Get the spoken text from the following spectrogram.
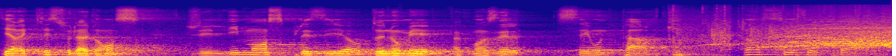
directrice de la danse, j'ai l'immense plaisir de nommer mademoiselle Seun Park, danseuse étoile.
